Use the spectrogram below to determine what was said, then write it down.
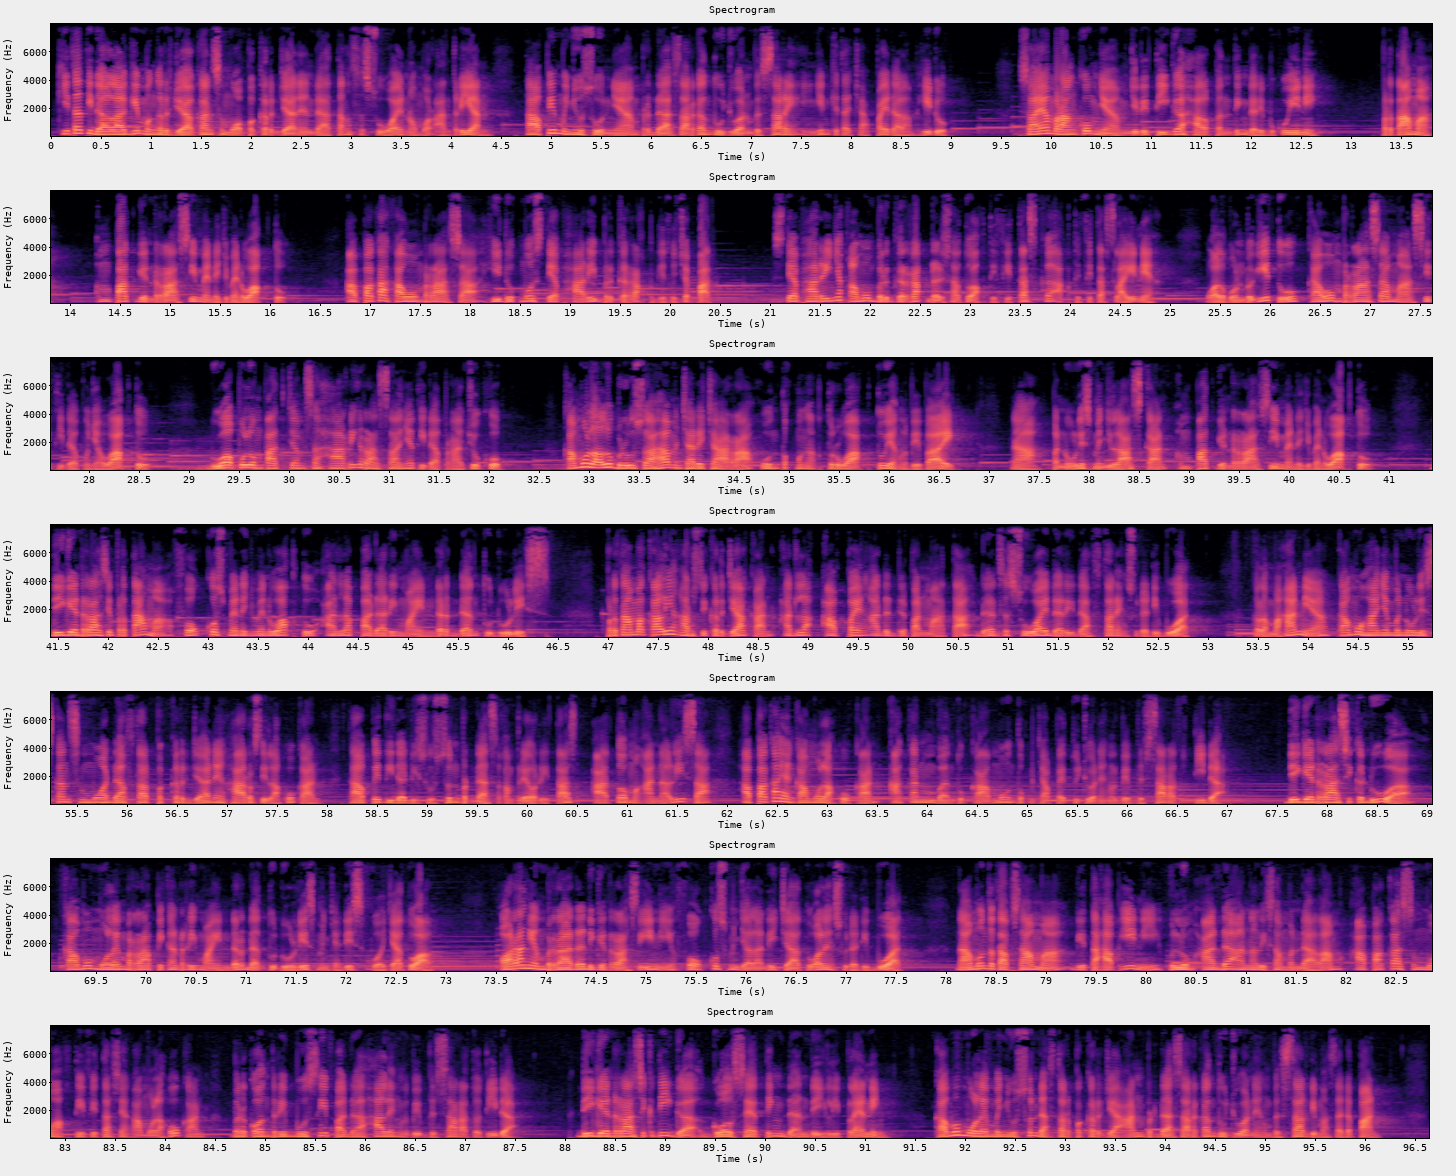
Kita tidak lagi mengerjakan semua pekerjaan yang datang sesuai nomor antrian, tapi menyusunnya berdasarkan tujuan besar yang ingin kita capai dalam hidup. Saya merangkumnya menjadi tiga hal penting dari buku ini. Pertama, empat generasi manajemen waktu. Apakah kamu merasa hidupmu setiap hari bergerak begitu cepat? Setiap harinya kamu bergerak dari satu aktivitas ke aktivitas lainnya. Walaupun begitu, kamu merasa masih tidak punya waktu. 24 jam sehari rasanya tidak pernah cukup kamu lalu berusaha mencari cara untuk mengatur waktu yang lebih baik. Nah, penulis menjelaskan empat generasi manajemen waktu. Di generasi pertama, fokus manajemen waktu adalah pada reminder dan to-do list. Pertama kali yang harus dikerjakan adalah apa yang ada di depan mata dan sesuai dari daftar yang sudah dibuat. Kelemahannya, kamu hanya menuliskan semua daftar pekerjaan yang harus dilakukan, tapi tidak disusun berdasarkan prioritas atau menganalisa apakah yang kamu lakukan akan membantu kamu untuk mencapai tujuan yang lebih besar atau tidak. Di generasi kedua, kamu mulai merapikan reminder dan to-do list menjadi sebuah jadwal. Orang yang berada di generasi ini fokus menjalani jadwal yang sudah dibuat. Namun tetap sama, di tahap ini belum ada analisa mendalam apakah semua aktivitas yang kamu lakukan berkontribusi pada hal yang lebih besar atau tidak. Di generasi ketiga, goal setting dan daily planning kamu mulai menyusun daftar pekerjaan berdasarkan tujuan yang besar di masa depan.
